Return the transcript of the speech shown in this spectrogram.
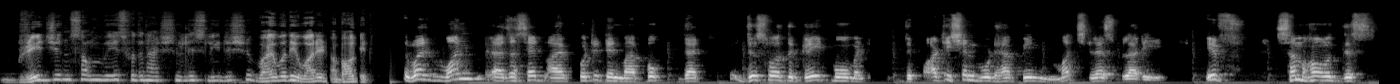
bridge in some ways for the nationalist leadership? Why were they worried about it? Well, one, as I said, I put it in my book that this was the great moment. The partition would have been much less bloody if somehow this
